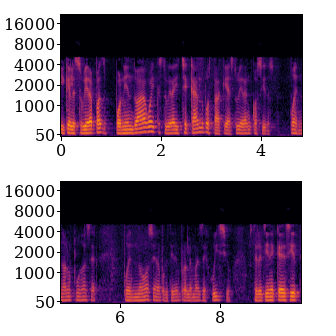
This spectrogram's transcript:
Y que le estuviera poniendo agua y que estuviera ahí checando, pues para que ya estuvieran cocidos. Pues no lo pudo hacer. Pues no, señora, porque tienen problemas de juicio. Usted le tiene que decir,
